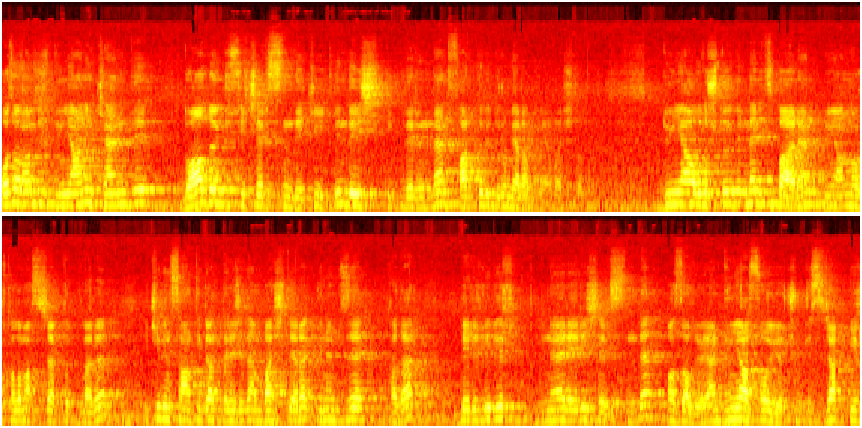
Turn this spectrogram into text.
O zaman biz dünyanın kendi doğal döngüsü içerisindeki iklim değişikliklerinden farklı bir durum yaratmaya başladık. Dünya oluştuğu günden itibaren dünyanın ortalama sıcaklıkları 2000 santigrat dereceden başlayarak günümüze kadar belirli bir lineer eğri içerisinde azalıyor. Yani dünya soğuyor çünkü sıcak bir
